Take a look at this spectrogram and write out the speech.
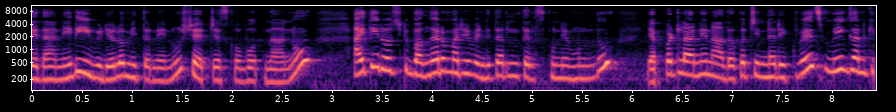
లేదా అనేది ఈ వీడియోలో మీతో నేను షేర్ చేసుకోబోతున్నాను. అయితే ఈ రోజుకి బంగారం మరియు వెండి ధరలు తెలుసుకునే ముందు ఎప్పట్లానే నాదొక చిన్న రిక్వెస్ట్. మీకు కనుక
